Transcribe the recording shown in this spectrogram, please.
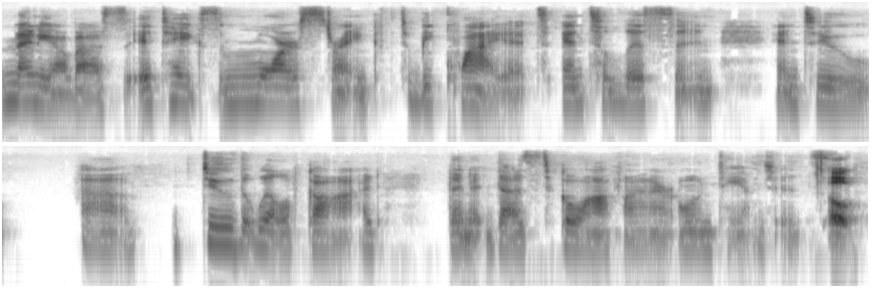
many of us, it takes more strength to be quiet and to listen and to uh, do the will of God than it does to go off on our own tangents. Oh,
